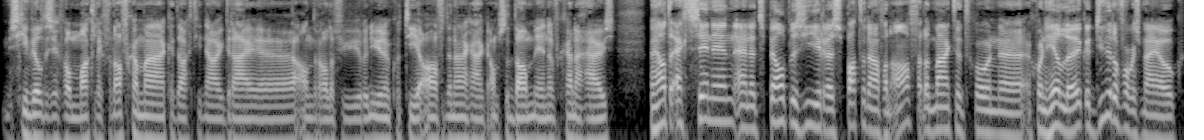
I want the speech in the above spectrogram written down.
Misschien wilde hij zich wel makkelijk vanaf gaan maken. Dacht hij, nou, ik draai eh, anderhalf uur, een uur en een kwartier af. Daarna ga ik Amsterdam in of ik ga naar huis. Maar hij had er echt zin in. En het spelplezier eh, spatte daarvan af. En dat maakte het gewoon, eh, gewoon heel leuk. Het duurde volgens mij ook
